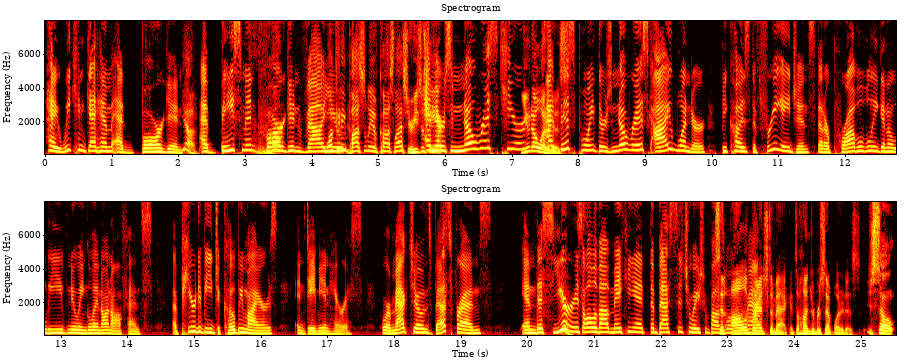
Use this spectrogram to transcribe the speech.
hey, we can get him at bargain. Yeah. At basement bargain value. what could he possibly have cost last year? He's just and he- there's no risk here. You know what At is. this point, there's no risk. I wonder because the free agents that are probably going to leave New England on offense appear to be Jakobi Meyers and Damien Harris, who are Mac Jones' best friends. And this year is all about making it the best situation possible. It's an possible. for olive Mac. branch to Mac. It's 100% what it is. So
